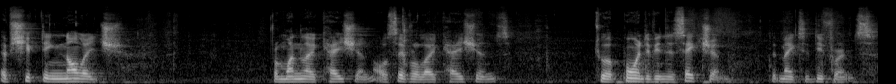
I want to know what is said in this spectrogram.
of shifting knowledge from one location or several locations to a point of intersection that makes a difference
